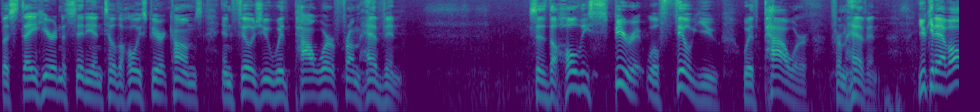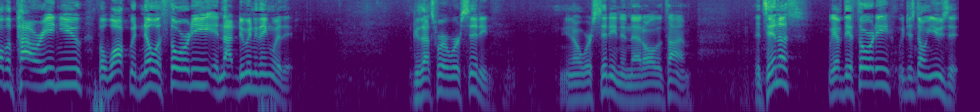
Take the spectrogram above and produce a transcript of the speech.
but stay here in the city until the Holy Spirit comes and fills you with power from heaven. He says, The Holy Spirit will fill you with power from heaven. You could have all the power in you, but walk with no authority and not do anything with it. Because that's where we're sitting. You know, we're sitting in that all the time. It's in us. We have the authority, we just don't use it.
